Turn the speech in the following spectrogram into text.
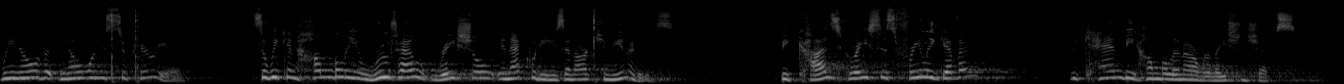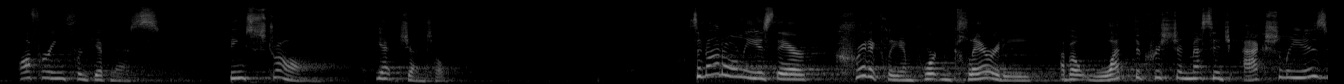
we know that no one is superior. So we can humbly root out racial inequities in our communities. Because grace is freely given, we can be humble in our relationships, offering forgiveness, being strong, yet gentle. So, not only is there critically important clarity about what the Christian message actually is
